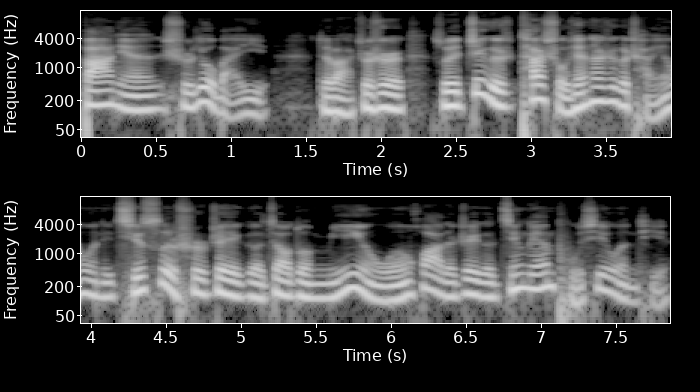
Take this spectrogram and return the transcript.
八年是六百亿。对吧？就是，所以这个它首先它是个产业问题，其次是这个叫做迷影文化的这个经典谱系问题。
